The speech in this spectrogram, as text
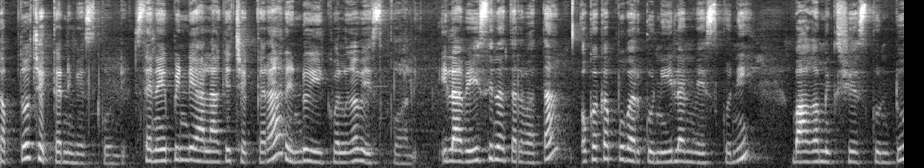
కప్తో చక్కెరని వేసుకోండి. శనగపిండి అలాగే చక్కెర రెండు ఈక్వల్గా వేసుకోవాలి. ఇలా వేసిన తర్వాత ఒక కప్పు వరకు నీళ్ళని వేసుకొని బాగా మిక్స్ చేసుకుంటూ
